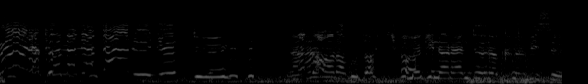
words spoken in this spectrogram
Merre kell menni? Hát elrűgyüttünk. Hát arra mutatja. Megint a rendőrök hővisző.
